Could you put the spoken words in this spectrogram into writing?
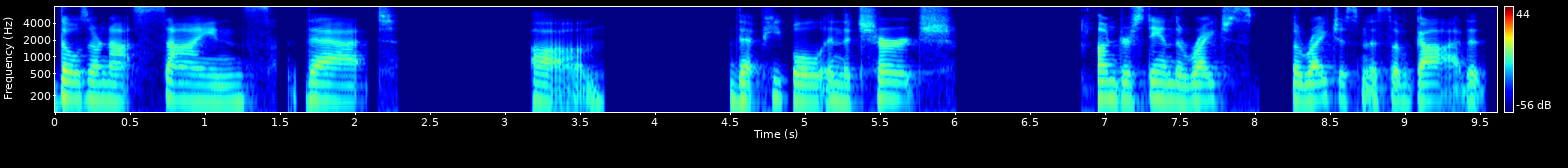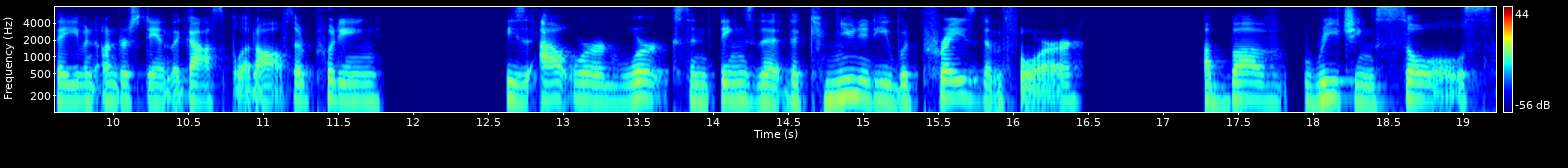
those are not signs that um, that people in the church understand the righteous the righteousness of God. That they even understand the gospel at all. If they're putting these outward works and things that the community would praise them for above reaching souls.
